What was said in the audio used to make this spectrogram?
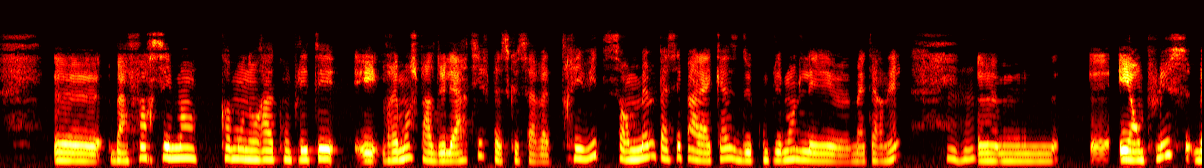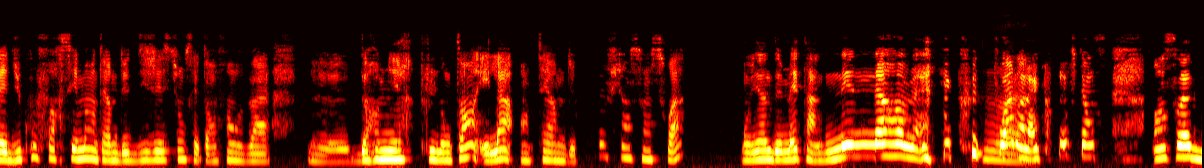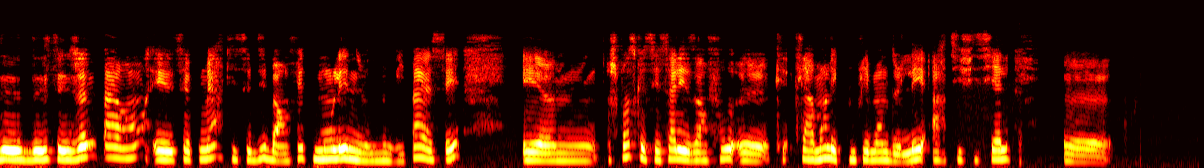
euh, bah forcément comme on aura complété, et vraiment je parle de lait artif parce que ça va très vite sans même passer par la case de complément de lait maternel. Euh, et en plus, bah, du coup, forcément, en termes de digestion, cet enfant va euh, dormir plus longtemps. Et là, en termes de confiance en soi, on vient de mettre un énorme coup de poing Ouais. dans la confiance en soi de, de ces jeunes parents et cette mère qui se dit, bah, en fait, mon lait ne nourrit pas assez. Et euh, je pense que c'est ça les infos. Euh, cl- clairement, les compléments de lait artificiel, euh,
